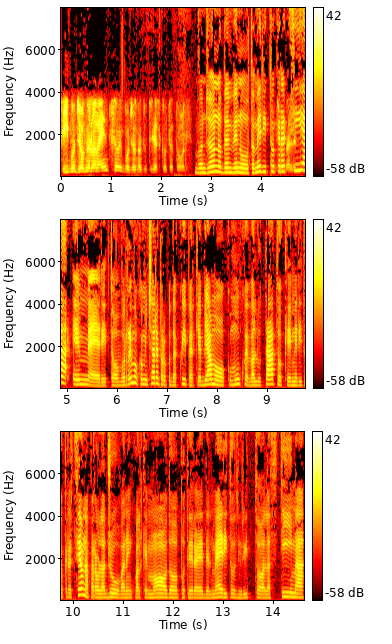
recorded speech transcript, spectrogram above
Sì, buongiorno Lorenzo e buongiorno a tutti gli ascoltatori. Buongiorno, benvenuto. Meritocrazia e merito. Vorremmo cominciare proprio da qui perché abbiamo comunque valutato che meritocrazia è una parola giovane in qualche modo, potere del merito, diritto alla stima,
